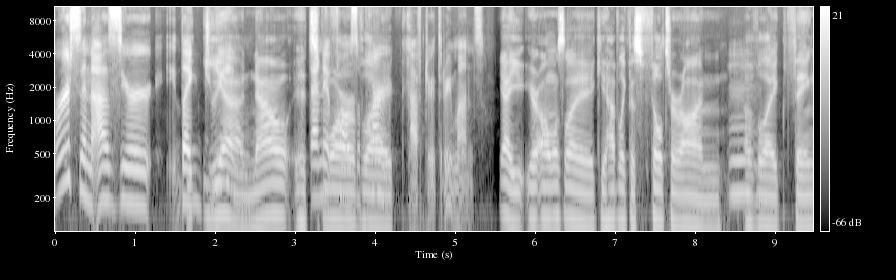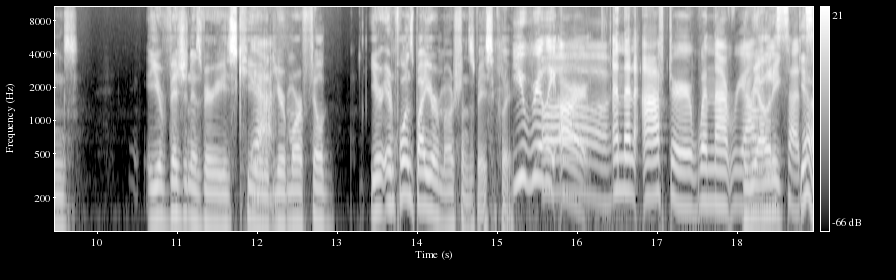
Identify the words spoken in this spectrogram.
person as your like dream. Yeah, now it's then it more falls of apart like after 3 months. yeah, you- you're almost like you have like this filter on of Mm. like things. Your vision is very skewed. Yeah. You're more filled. You're influenced by your emotions, basically. You really are. Ah. And then after when that reality, reality, sets yeah,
